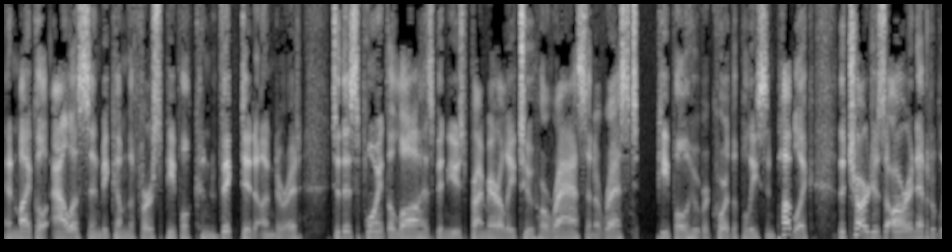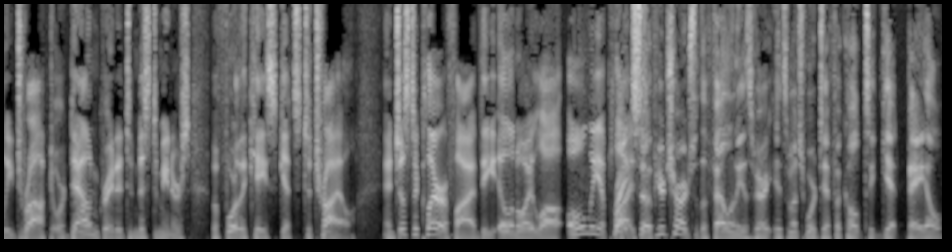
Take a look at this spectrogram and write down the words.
and Michael Allison become the first people convicted under it. To this point, the law has been used primarily to harass and arrest people who record the police in public, the charges are inevitably dropped or downgraded to misdemeanors before the case gets to trial. And just to clarify, the Illinois law only applies. Right. So if you're charged with a felony, it's very it's much more difficult to get bail.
